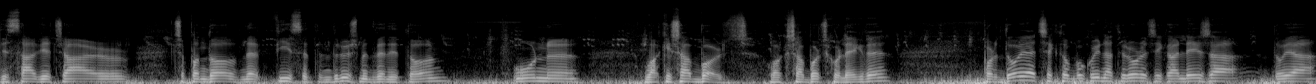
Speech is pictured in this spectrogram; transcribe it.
disavjeçar që po ndodh në vise të ndryshme të vendit tonë, unë ua kisha borxh, ua kisha borxh kolegëve, Por doja që këto bukuri natyrore që i ka Lezha, doja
